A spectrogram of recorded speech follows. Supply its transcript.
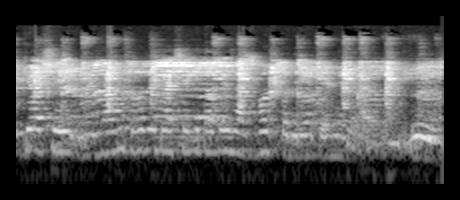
o que eu achei, mas a única coisa que eu achei que talvez a voz poderia ter melhorado. Hum.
